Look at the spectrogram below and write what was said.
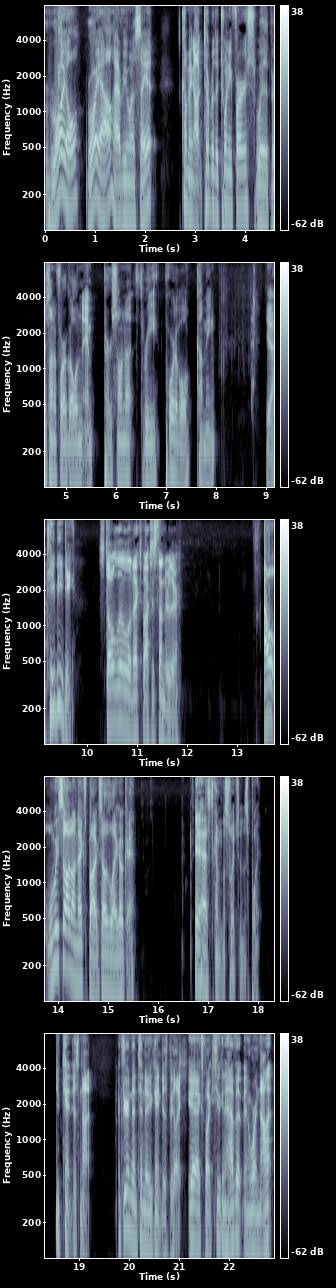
Royal, Royale, however you want to say it, it's coming October the 21st with Persona 4 Golden and Persona 3 Portable coming. Yeah. TBD. Stole a little of Xbox's thunder there. Oh, when we saw it on Xbox, I was like, okay, it has to come to Switch at this point. You can't just not If you're Nintendo, you can't just be like, "Yeah, Xbox, you can have it," and we're not.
